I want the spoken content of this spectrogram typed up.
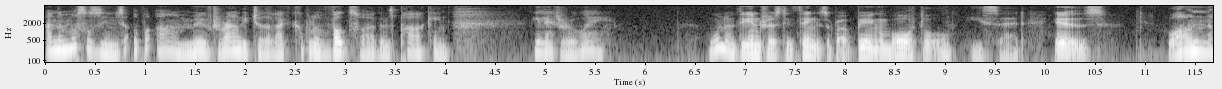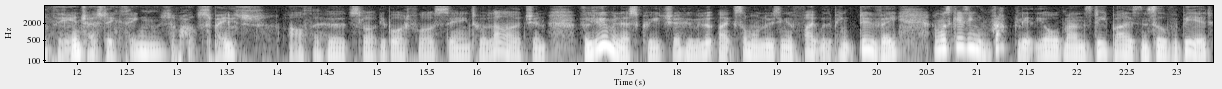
and the muscles in his upper arm moved round each other like a couple of Volkswagens parking. He led her away. One of the interesting things about being immortal, he said, is. One of the interesting things about space, Arthur heard Slartibartfast saying to a large and voluminous creature who looked like someone losing a fight with a pink duvet and was gazing raptly at the old man's deep eyes and silver beard.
